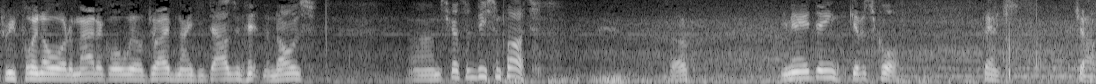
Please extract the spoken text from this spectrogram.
3.0 automatic all-wheel drive, 90,000, hitting the nose. Um, it's got some decent parts. So, you need anything, give us a call. Thanks. Ciao.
